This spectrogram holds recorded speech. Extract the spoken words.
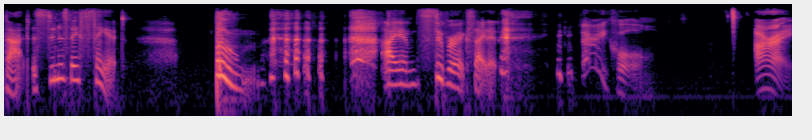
that, as soon as they say it, boom, I am super excited. Very cool. All right.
